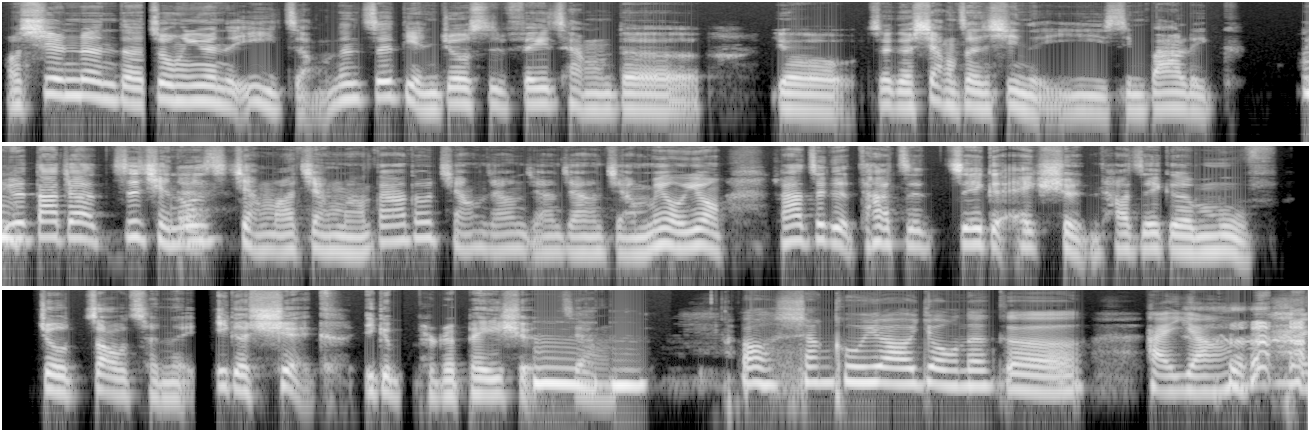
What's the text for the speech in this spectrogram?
哦，现任的众议院的议长，那这点就是非常的有这个象征性的意义 （symbolic）。因为大家之前都是讲嘛讲嘛，大家都讲讲讲讲讲没有用，他这个他这这个 action，他这个 move 就造成了一个 shake，一个 perturbation 这样。嗯嗯、哦，香菇又要用那个海洋 海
